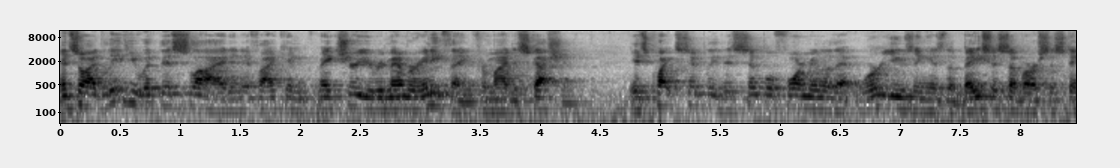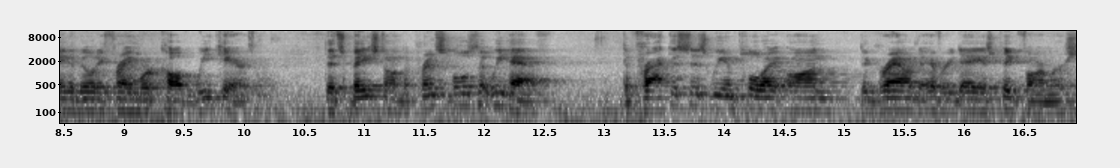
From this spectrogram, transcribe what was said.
And so I'd leave you with this slide, and if I can make sure you remember anything from my discussion, it's quite simply this simple formula that we're using as the basis of our sustainability framework called We Care, that's based on the principles that we have, the practices we employ on the ground every day as pig farmers.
